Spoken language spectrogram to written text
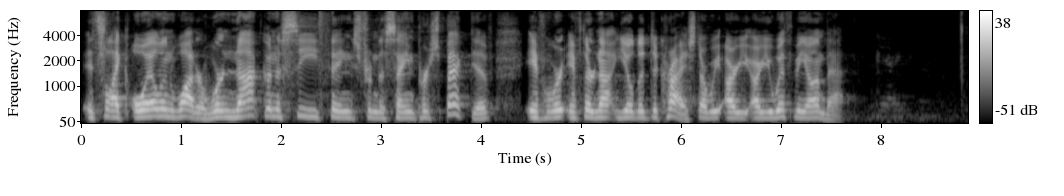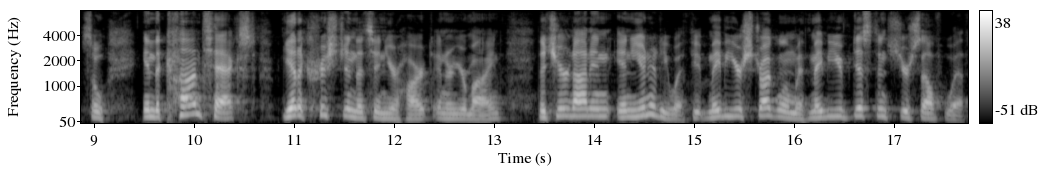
It's like oil and water. We're not going to see things from the same perspective if, we're, if they're not yielded to Christ. Are, we, are, you, are you with me on that? So, in the context, get a Christian that's in your heart and in your mind that you're not in, in unity with. Maybe you're struggling with, maybe you've distanced yourself with.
